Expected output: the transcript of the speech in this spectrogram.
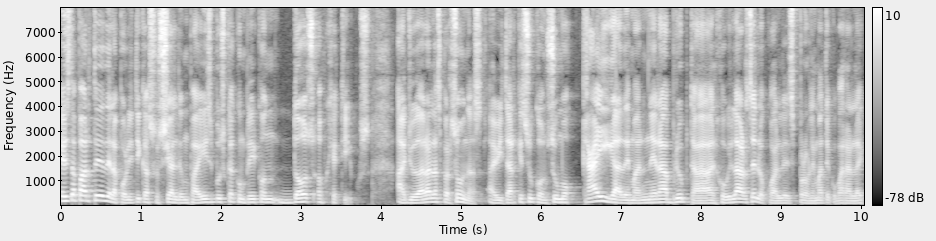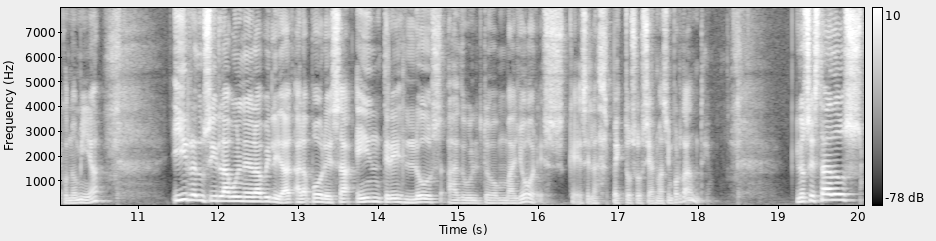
Esta parte de la política social de un país busca cumplir con dos objetivos. Ayudar a las personas a evitar que su consumo caiga de manera abrupta al jubilarse, lo cual es problemático para la economía, y reducir la vulnerabilidad a la pobreza entre los adultos mayores, que es el aspecto social más importante. Los estados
